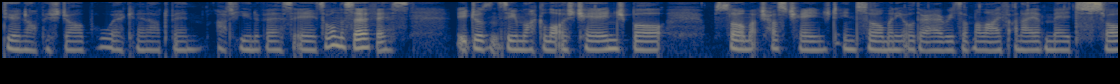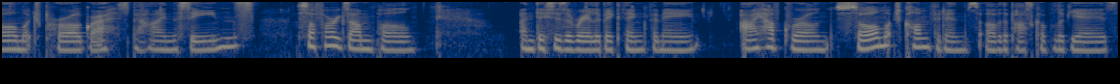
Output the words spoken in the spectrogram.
doing an office job, working in admin at a university. So, on the surface, it doesn't seem like a lot has changed, but so much has changed in so many other areas of my life, and I have made so much progress behind the scenes. So, for example, and this is a really big thing for me, I have grown so much confidence over the past couple of years.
